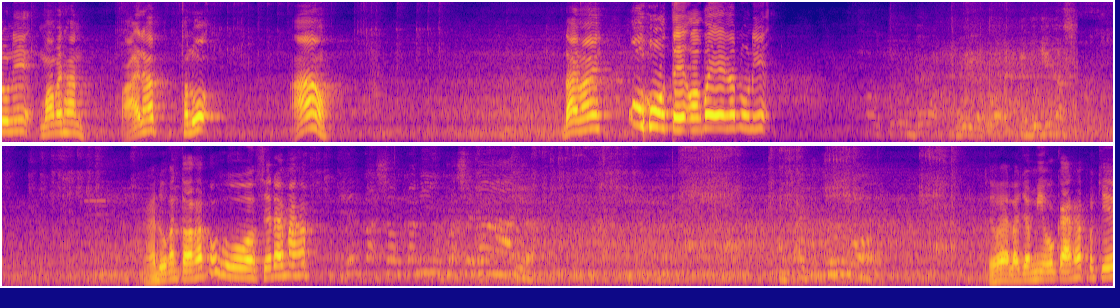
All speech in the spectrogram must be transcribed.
ลูกนี้ มองไม่ทัน ไปแล้วครับ ทะลุ อ้าว ได้ไหม โอ้โห เตะออกไปเองครับลูกนี้มาดูกันต่อครับ โอ้โห เสียดายมากครับ ถือว่าเราจะมีโอกาสครับเมื่อกี้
